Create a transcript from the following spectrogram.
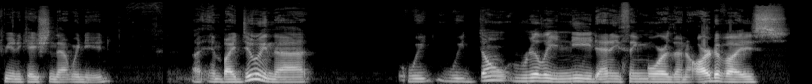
communication that we need, uh, and by doing that, we we don't really need anything more than our device,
